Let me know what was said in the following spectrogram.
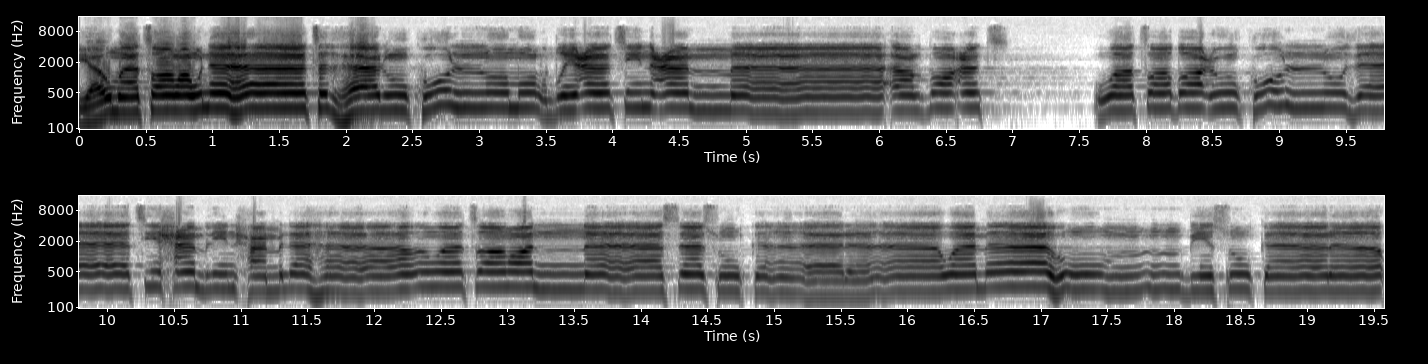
يوم ترونها تذهل كل مرضعة عما أرضعت وتضع كل ذات حمل حملها وترى الناس سكارى وما هم بسكارى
